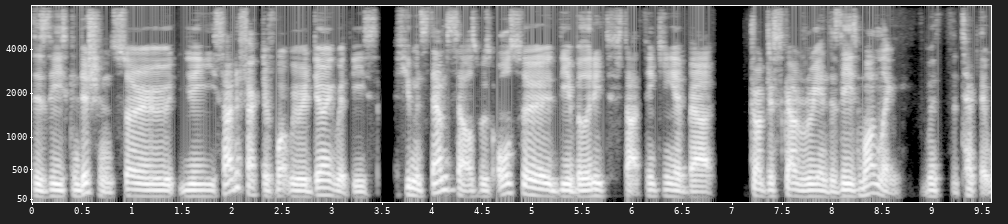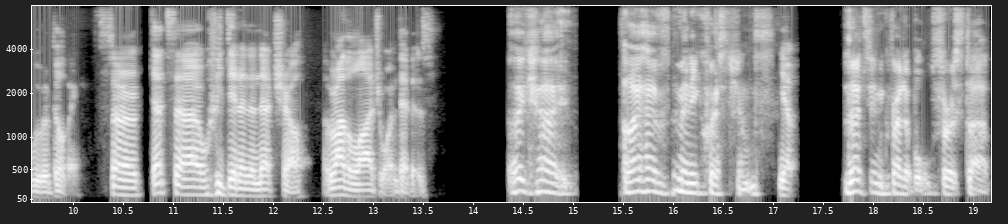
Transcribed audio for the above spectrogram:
disease conditions. So the side effect of what we were doing with these human stem cells was also the ability to start thinking about drug discovery and disease modeling with the tech that we were building. So that's uh, what we did in a nutshell, a rather large one, that is. Okay. I have many questions. Yep. That's incredible for a start.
